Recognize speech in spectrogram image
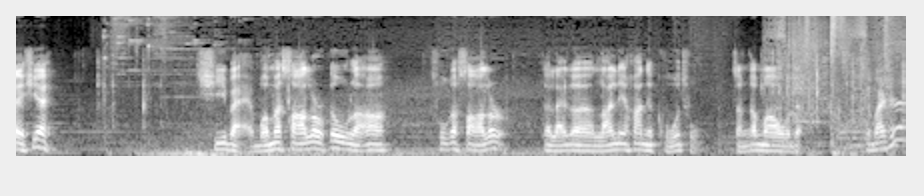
在线七百，我们沙漏够了啊！出个沙漏，再来个兰陵汉的苦楚，整个猫的就完事了。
